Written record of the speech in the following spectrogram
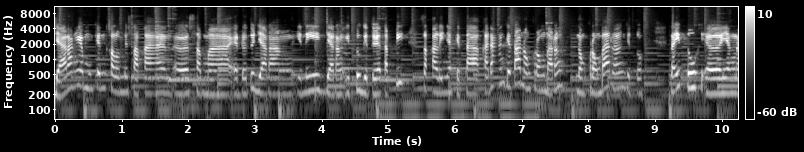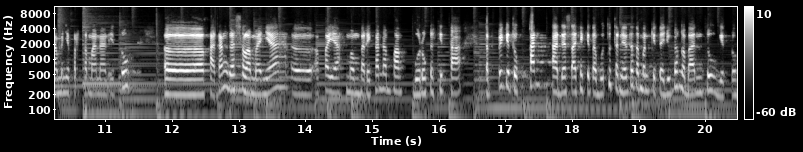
jarang ya mungkin kalau misalkan uh, sama Edo tuh jarang ini jarang itu gitu ya. Tapi sekalinya kita kadang kita nongkrong bareng nongkrong bareng gitu. Nah itu uh, yang namanya pertemanan itu uh, kadang nggak selamanya uh, apa ya memberikan dampak buruk ke kita. Tapi gitu kan ada saatnya kita butuh ternyata teman kita juga ngebantu gitu.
